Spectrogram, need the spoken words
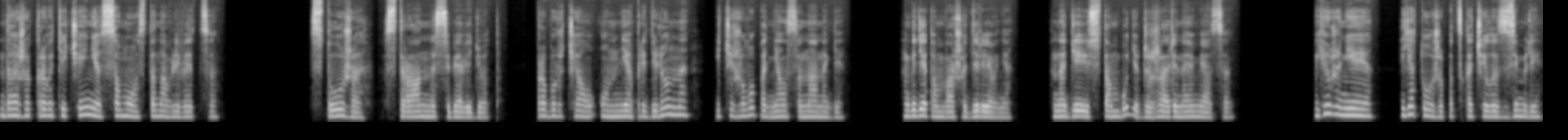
«Даже кровотечение само останавливается». «Стужа странно себя ведет», — пробурчал он неопределенно и тяжело поднялся на ноги. «Где там ваша деревня? Надеюсь, там будет жареное мясо?» «Южнее. Я тоже подскочила с земли».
